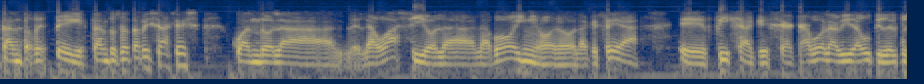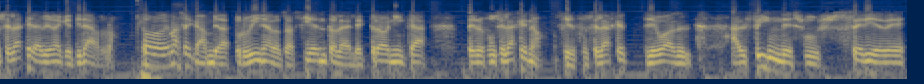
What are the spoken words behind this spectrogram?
tantos despegues, tantos aterrizajes, cuando la, la OASI o la, la Boeing o, la que sea eh, fija que se acabó la vida útil del fuselaje, el avión hay que tirarlo. Todo lo demás se cambia, las turbinas, los asientos, la electrónica, pero el fuselaje no. Si el fuselaje llegó al, al fin de su serie de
